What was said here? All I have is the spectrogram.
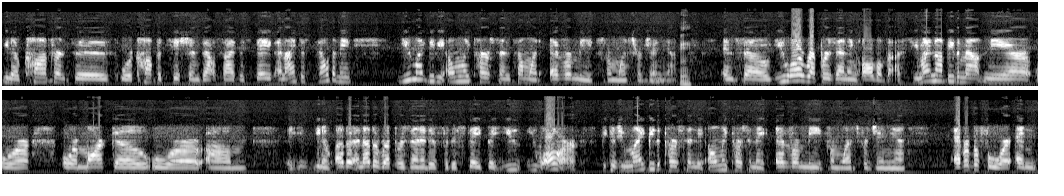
you know, conferences or competitions outside the state, and I just tell them, I mean, you might be the only person someone ever meets from West Virginia. Mm. And so you are representing all of us. You might not be the mountaineer or or Marco or um, you know other another representative for the state, but you you are because you might be the person, the only person they ever meet from West Virginia ever before, and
